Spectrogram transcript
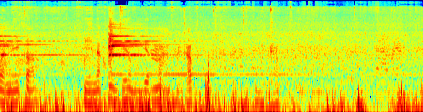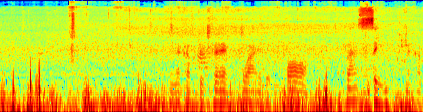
วันนี้ก็มีนักท่องเที่ยวมาเยอะมากนะครับนี่ครับนี่นะครับจุดแรกไหว้หลวงพ่อพระสิงห์นะครับ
